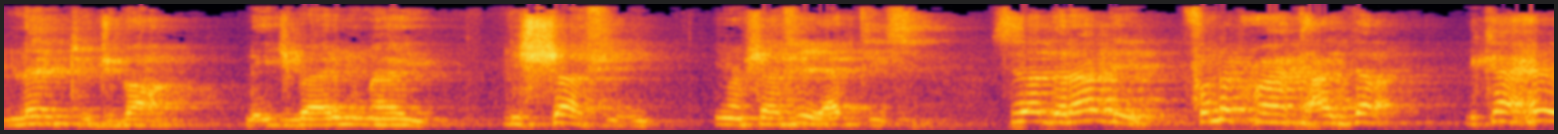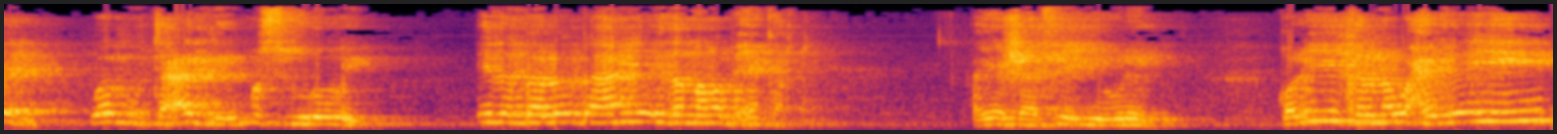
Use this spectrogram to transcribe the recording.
lan tujbara la ijbaarin maayo lishaafici imaam shaafici agtiisa sidaa daraaddeed fa nakxuha tacadara nikaaxeedu waa mutacadir ma suuroobayo idan baa loo baahan yahay idanna ma bixin karto. Ayaa shaaficigii u leeyihi qolyihii kalena waxay leeyihiin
